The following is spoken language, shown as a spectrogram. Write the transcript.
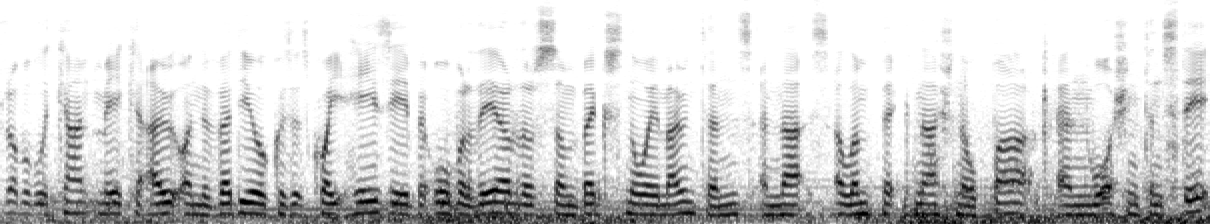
Probably can't make it out on the video because it's quite hazy but over there there's some big snowy mountains and that's Olympic National Park in Washington State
